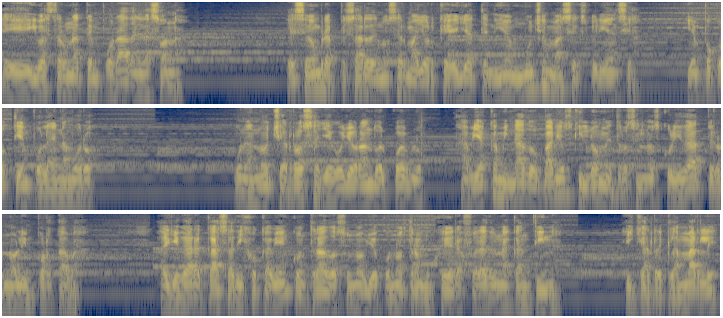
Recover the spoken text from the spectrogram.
e iba a estar una temporada en la zona. Ese hombre, a pesar de no ser mayor que ella, tenía mucha más experiencia y en poco tiempo la enamoró. Una noche Rosa llegó llorando al pueblo. Había caminado varios kilómetros en la oscuridad, pero no le importaba. Al llegar a casa dijo que había encontrado a su novio con otra mujer afuera de una cantina y que al reclamarle,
